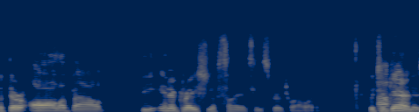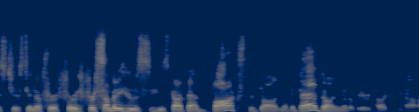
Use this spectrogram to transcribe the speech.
but they're all about the integration of science and spirituality which Ah. again is just you know for for for somebody who's who's got that boxed dogma the bad dogma that we were talking about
